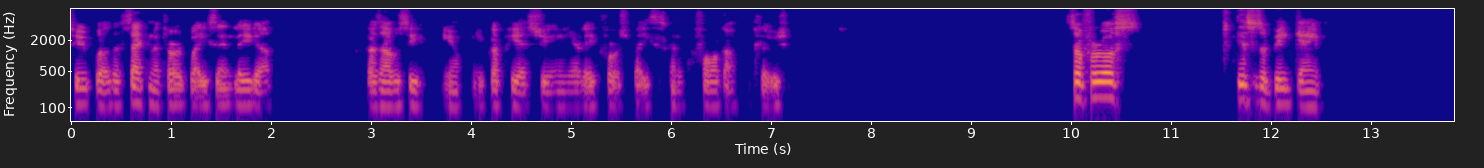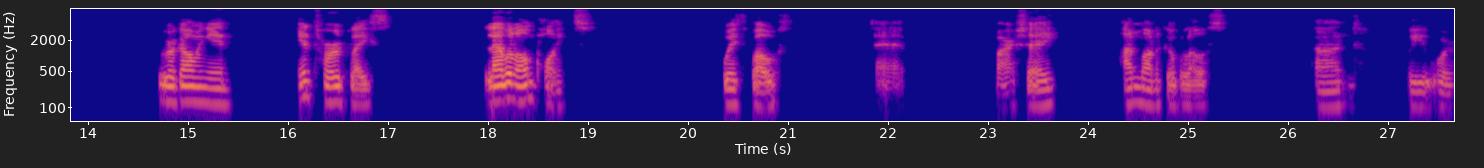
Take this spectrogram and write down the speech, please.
two, well the second and third place in Liga, because obviously you know you've got PSG in your league first place. It's kind of a foregone conclusion. So for us, this is a big game. We were going in in third place, level on points with both uh, Marseille and Monaco below us, and we were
